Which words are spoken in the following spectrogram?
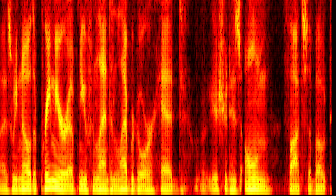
As we know, the Premier of Newfoundland and Labrador had issued his own thoughts about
